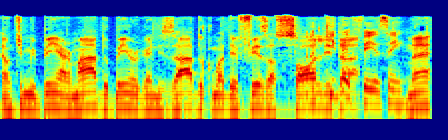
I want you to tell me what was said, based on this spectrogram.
É um time bem armado, bem organizado, com uma defesa sólida. Ah, que defesa, hein? Né?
